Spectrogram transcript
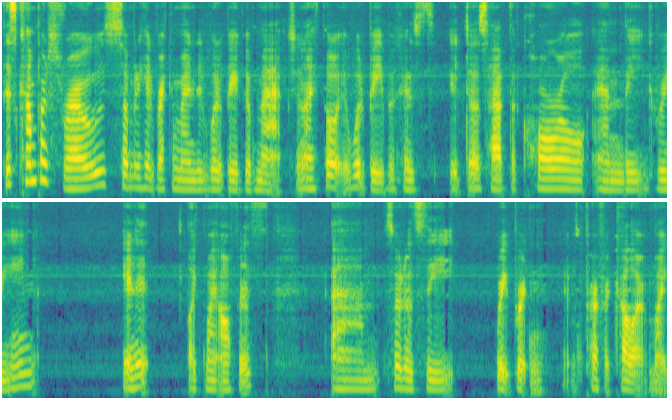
This Compass Rose, somebody had recommended would it be a good match, and I thought it would be because it does have the coral and the green in it, like my office. Um, so does the Great Britain. It was perfect color. My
